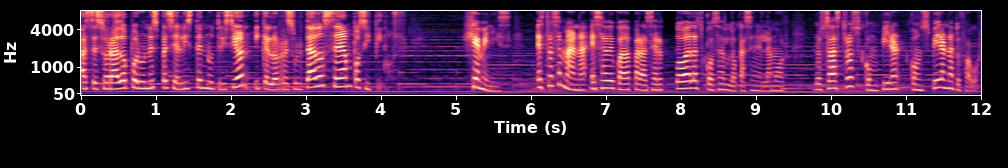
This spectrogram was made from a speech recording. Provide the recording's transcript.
asesorado por un especialista en nutrición y que los resultados sean positivos. Géminis, esta semana es adecuada para hacer todas las cosas locas en el amor. Los astros conspiran, a tu favor.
